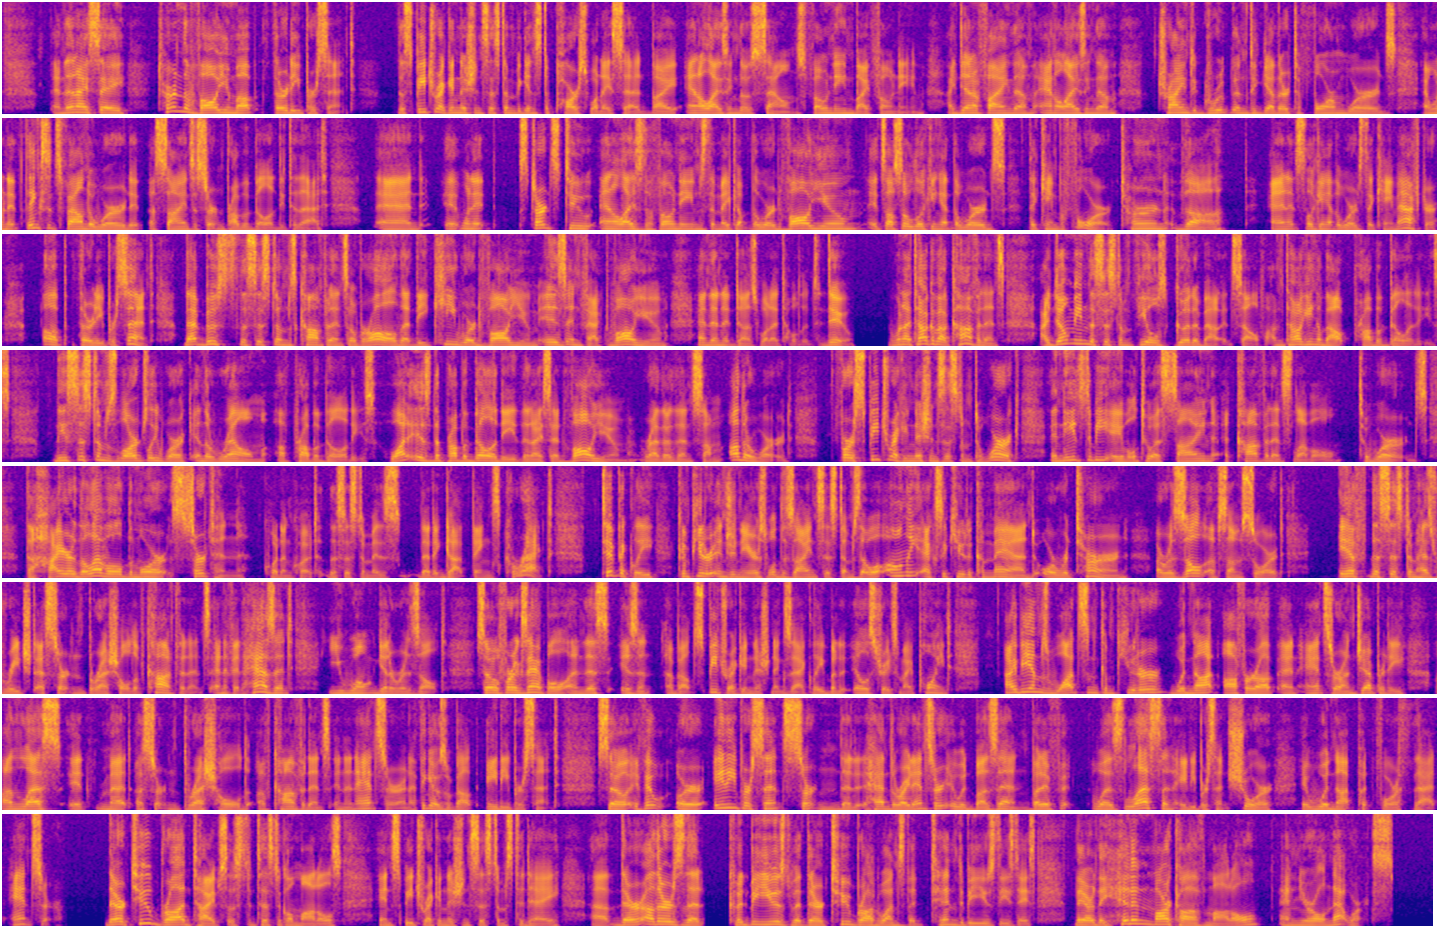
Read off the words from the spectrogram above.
And then I say, turn the volume up 30%. The speech recognition system begins to parse what I said by analyzing those sounds, phoneme by phoneme, identifying them, analyzing them, trying to group them together to form words. And when it thinks it's found a word, it assigns a certain probability to that. And it, when it starts to analyze the phonemes that make up the word volume. It's also looking at the words that came before, turn the, and it's looking at the words that came after, up 30%. That boosts the system's confidence overall that the keyword volume is in fact volume, and then it does what I told it to do. When I talk about confidence, I don't mean the system feels good about itself. I'm talking about probabilities. These systems largely work in the realm of probabilities. What is the probability that I said volume rather than some other word? For a speech recognition system to work, it needs to be able to assign a confidence level to words. The higher the level, the more certain, quote unquote, the system is that it got things correct. Typically, computer engineers will design systems that will only execute a command or return a result of some sort if the system has reached a certain threshold of confidence. And if it hasn't, you won't get a result. So, for example, and this isn't about speech recognition exactly, but it illustrates my point. IBM's Watson computer would not offer up an answer on Jeopardy unless it met a certain threshold of confidence in an answer. And I think it was about 80%. So if it were 80% certain that it had the right answer, it would buzz in. But if it was less than 80% sure, it would not put forth that answer. There are two broad types of statistical models in speech recognition systems today. Uh, there are others that could be used, but there are two broad ones that tend to be used these days. They are the hidden Markov model and neural networks.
